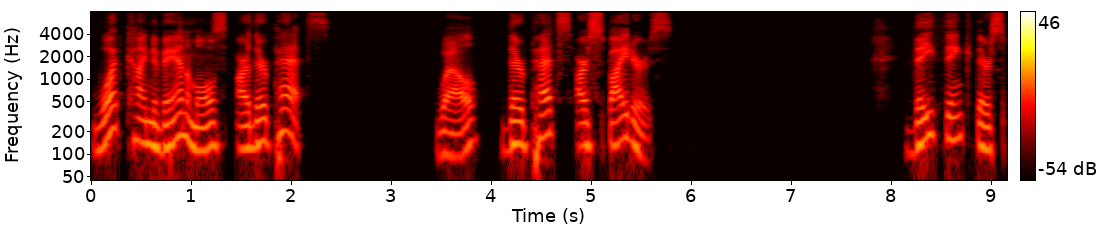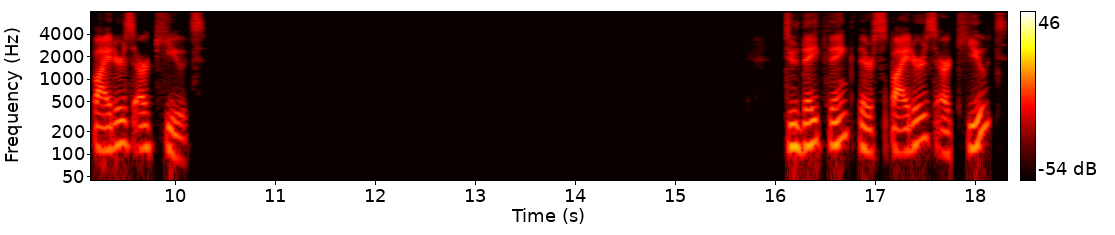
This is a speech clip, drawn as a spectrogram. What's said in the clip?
What kind of animals are their pets? Well, their pets are spiders. They think their spiders are cute. Do they think their spiders are cute?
